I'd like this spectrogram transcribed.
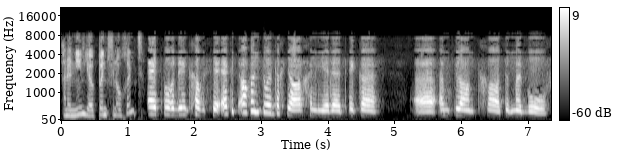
Anoniem, jou punt vanoggend? Ek wou net gou sê, ek het 28 jaar gelede het ek 'n uh, implant gehad in my bors.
